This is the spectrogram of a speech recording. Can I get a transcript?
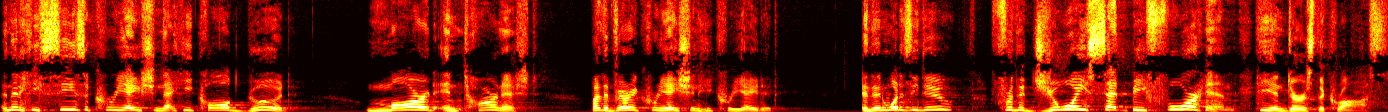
And then he sees a creation that he called good, marred and tarnished by the very creation he created. And then what does he do? For the joy set before him, he endures the cross.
